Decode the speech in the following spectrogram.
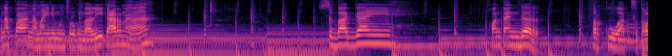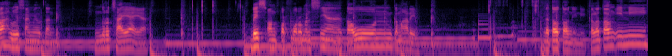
kenapa nama ini muncul kembali? Karena sebagai kontender terkuat setelah Lewis Hamilton menurut saya ya based on performance-nya tahun kemarin. Nggak tahu tahun ini. Kalau tahun ini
